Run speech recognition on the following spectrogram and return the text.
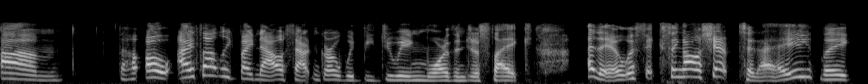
um, the, oh, I thought like by now Satin Girl would be doing more than just like, hello, we're fixing our ship today. Like,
